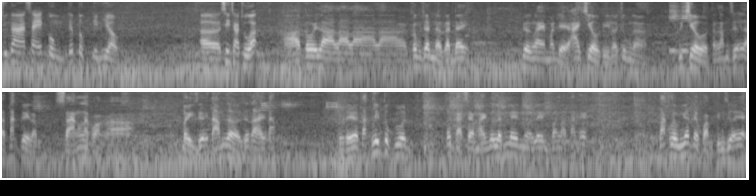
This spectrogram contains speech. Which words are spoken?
Chúng ta sẽ cùng tiếp tục tìm hiểu. Ờ, xin chào chú ạ. À, tôi là là là là công dân ở gần đây. Đường này mà để hai chiều thì nói chung là cứ chiều tầm năm rưỡi là tắc ghê lắm. Sáng là khoảng à, bảy rưỡi tám giờ rất là hay tắc. Tôi thấy là tắc liên tục luôn. Tất cả xe máy cứ lấn lên lên phát là tắc hết. Tắc lâu nhất là khoảng tiếng rưỡi đấy.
